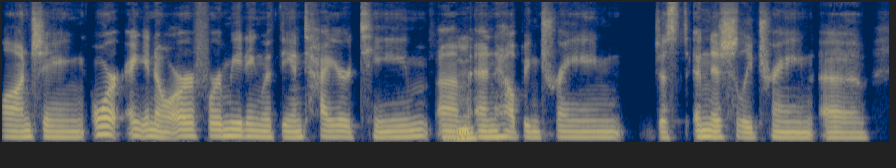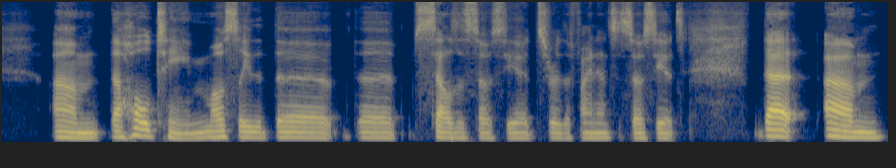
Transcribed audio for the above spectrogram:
launching, or you know, or if we're meeting with the entire team um, Mhm. and helping train, just initially train uh, um, the whole team, mostly the, the the sales associates or the finance associates, that um,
